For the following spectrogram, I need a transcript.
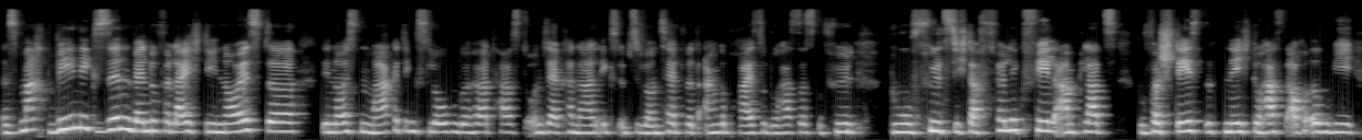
Es macht wenig Sinn, wenn du vielleicht die neueste, den neuesten Marketing-Slogan gehört hast und der Kanal XYZ wird angepreist und du hast das Gefühl, du fühlst dich da völlig fehl am Platz, du verstehst es nicht, du hast auch irgendwie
